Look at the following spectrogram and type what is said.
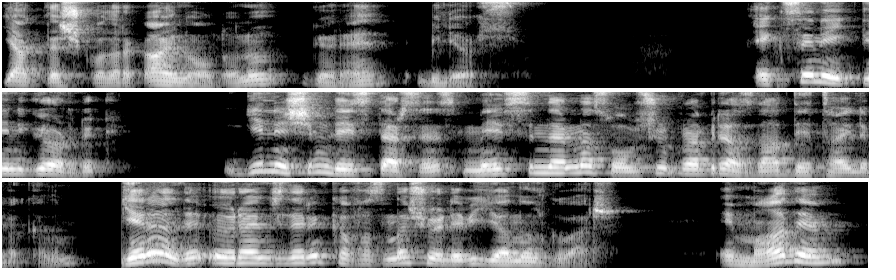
yaklaşık olarak aynı olduğunu görebiliyoruz. Eksen eğikliğini gördük. Gelin şimdi isterseniz mevsimler nasıl oluşur buna biraz daha detaylı bakalım. Genelde öğrencilerin kafasında şöyle bir yanılgı var. E madem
